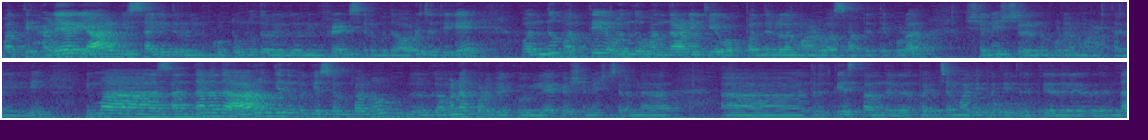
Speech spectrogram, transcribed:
ಮತ್ತೆ ಹಳೆಯ ಯಾರು ಮಿಸ್ ಆಗಿದ್ರು ನಿಮ್ಮ ಕುಟುಂಬದವರು ಇರ್ಬೋದು ನಿಮ್ಮ ಫ್ರೆಂಡ್ಸ್ ಇರ್ಬೋದು ಅವ್ರ ಜೊತೆಗೆ ಒಂದು ಮತ್ತೆ ಒಂದು ಹೊಂದಾಣಿಕೆ ಒಪ್ಪಂದಗಳ ಮಾಡುವ ಸಾಧ್ಯತೆ ಕೂಡ ಶನಿಶ್ಚರನು ಕೂಡ ಮಾಡ್ತಾನೆ ಇಲ್ಲಿ. ನಿಮ್ಮ ಸಂತಾನದ ಆರೋಗ್ಯದ ಬಗ್ಗೆ ಸ್ವಲ್ಪನೂ ಗಮನ ಕೊಡಬೇಕು ಇಲ್ಲಿ ಯಾಕೆ ಶನಿಶ್ಚರನ ಆ, ತೃತೀಯ ಸ್ಥಾನದಲ್ಲಿ ಪಂಚಮಾಧಿಪತಿ ತೃತೀಯದಲ್ಲಿರೋದ್ರಿಂದ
